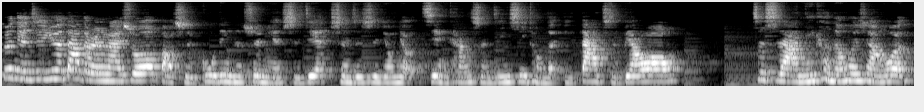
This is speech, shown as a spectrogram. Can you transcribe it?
对年纪越大的人来说，保持固定的睡眠时间，甚至是拥有健康神经系统的一大指标哦。这时啊，你可能会想问：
